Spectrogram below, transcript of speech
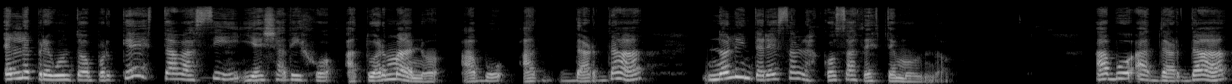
Él le preguntó por qué estaba así y ella dijo, a tu hermano Abu Darda no le interesan las cosas de este mundo. Abu ad-Darda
